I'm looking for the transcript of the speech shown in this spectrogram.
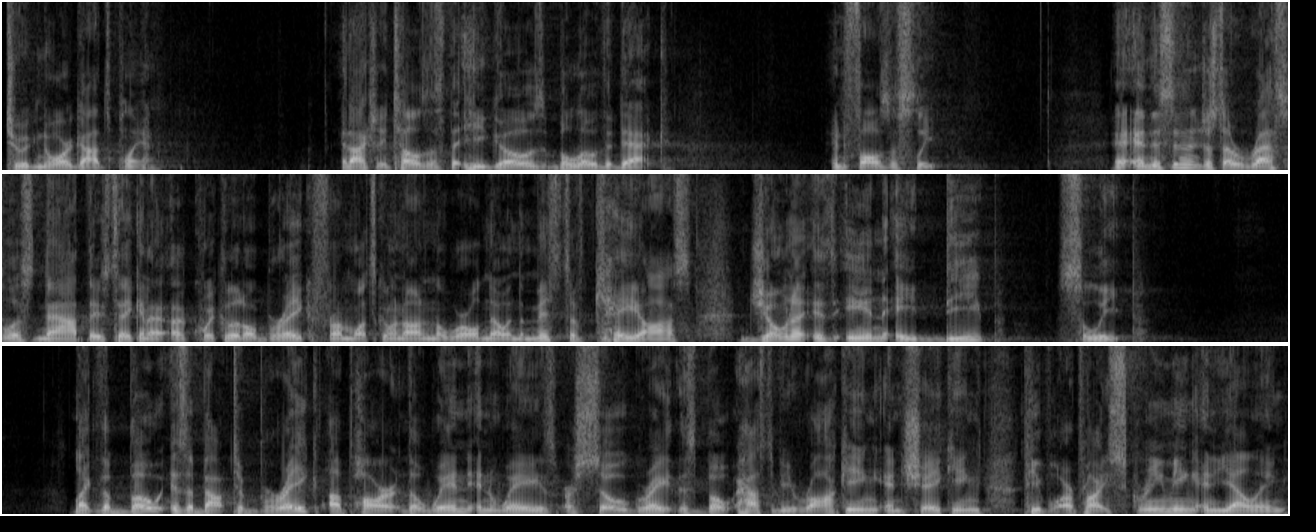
to ignore God's plan. It actually tells us that he goes below the deck and falls asleep. And this isn't just a restless nap They've taken a, quick little break from what's going on in the world. No, in the midst of chaos, Jonah is in a deep sleep. Like the boat is about to break apart. The wind and waves are so great. This boat has to be rocking and shaking. People are probably screaming and yelling.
